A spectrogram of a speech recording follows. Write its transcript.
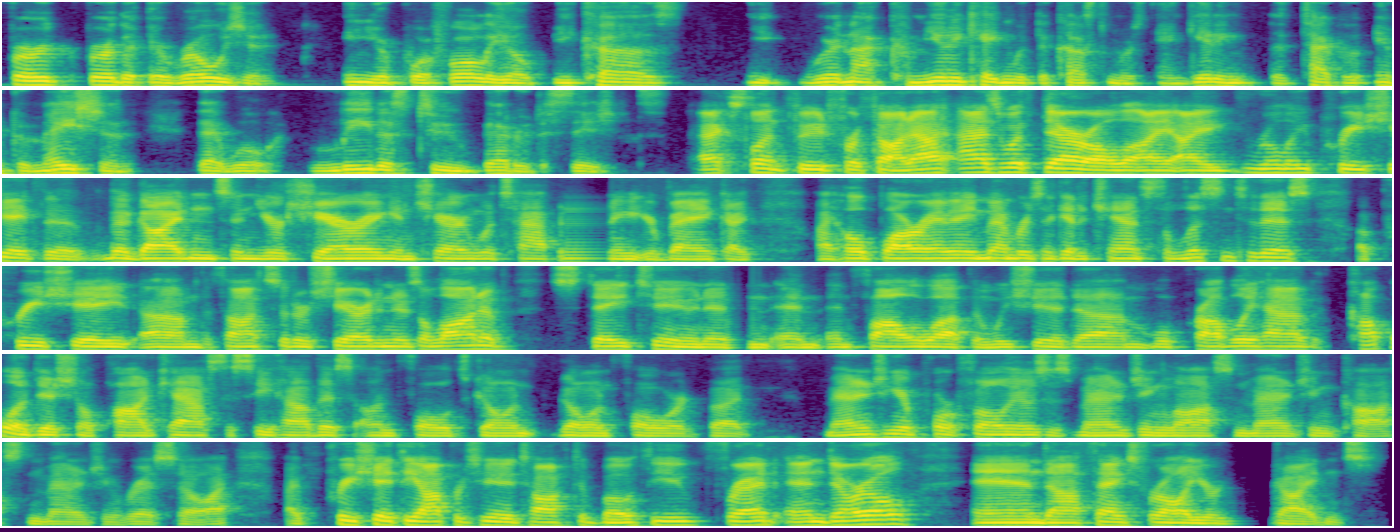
further erosion in your portfolio because you, we're not communicating with the customers and getting the type of information that will lead us to better decisions. Excellent food for thought. As with Darryl, I, I, really appreciate the, the guidance and your sharing and sharing what's happening at your bank. I, I hope RMA members that get a chance to listen to this appreciate um, the thoughts that are shared. And there's a lot of stay tuned and, and, and follow up. And we should, um, we'll probably have a couple additional podcasts to see how this unfolds going, going forward. But managing your portfolios is managing loss and managing cost and managing risk. So I, I appreciate the opportunity to talk to both of you, Fred and Darryl, and uh, thanks for all your guidance.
